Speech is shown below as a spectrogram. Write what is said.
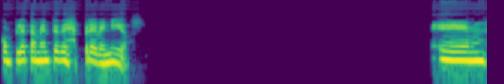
completamente desprevenidos. Em,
